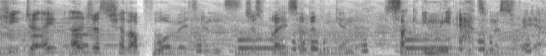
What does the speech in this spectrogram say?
keep. I'll just shut up for a bit and just play so that we can suck in the atmosphere.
